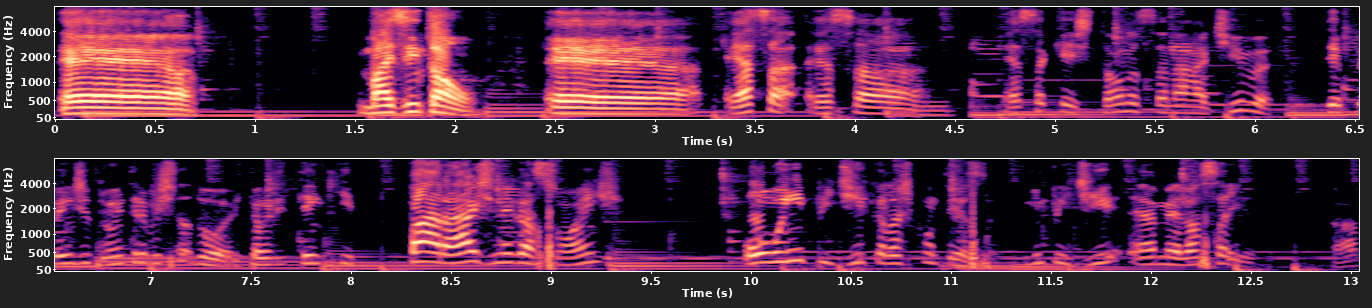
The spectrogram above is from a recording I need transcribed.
É, mas então, é, essa, essa, essa questão dessa narrativa depende do entrevistador. Então ele tem que parar as negações ou impedir que elas aconteçam. Impedir é a melhor saída. Tá?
